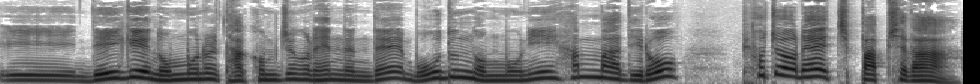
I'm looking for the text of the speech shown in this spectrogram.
이 네 개의 논문을 다 검증을 했는데 모든 논문이 한마디로 표절의 집합체다.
